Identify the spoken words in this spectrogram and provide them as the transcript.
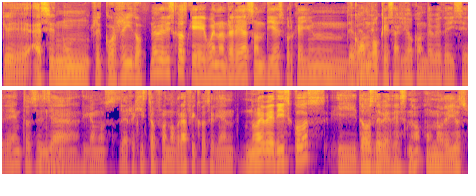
que hacen un recorrido. Nueve discos que, bueno, en realidad son 10 porque hay un combo que salió con DVD y CD, entonces ya, digamos, de registro fonográfico serían nueve discos y dos DVDs, ¿no? Uno de ellos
